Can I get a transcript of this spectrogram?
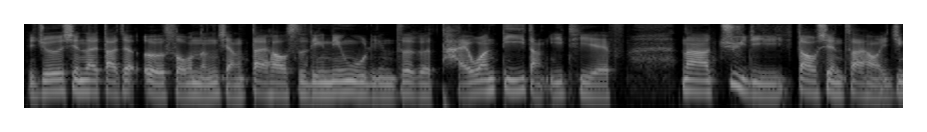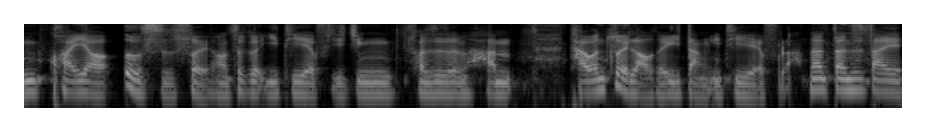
也就是现在大家耳熟能详，代号是零零五零这个台湾第一档 ETF。那距离到现在哈，已经快要二十岁哈，这个 ETF 已经算是很台湾最老的一档 ETF 了。那但是在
